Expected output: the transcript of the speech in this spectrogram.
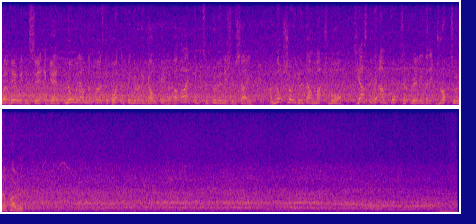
Well, here we can see it again. Normally I'm the first to point the finger at a goalkeeper, but I think it's a good initial save. I'm not sure he could have done much more. Just a bit unfortunate, really, that it dropped to an opponent.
